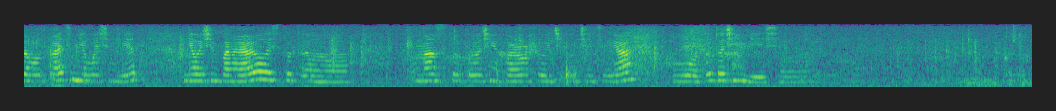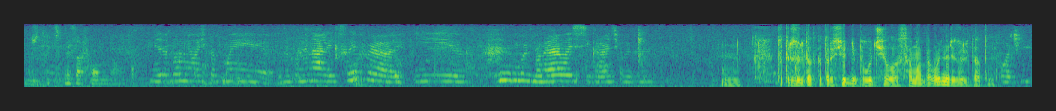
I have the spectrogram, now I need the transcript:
Зовут Катя, мне 8 лет. Мне очень понравилось тут. э, У нас тут очень хорошие уч- учителя. Вот, тут очень весело. А что, что тебе запомнилось? Мне запомнилось, как мы запоминали цифры и понравилось играть в игры. Тот результат, который сегодня получила, сама довольна результатом? Очень.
